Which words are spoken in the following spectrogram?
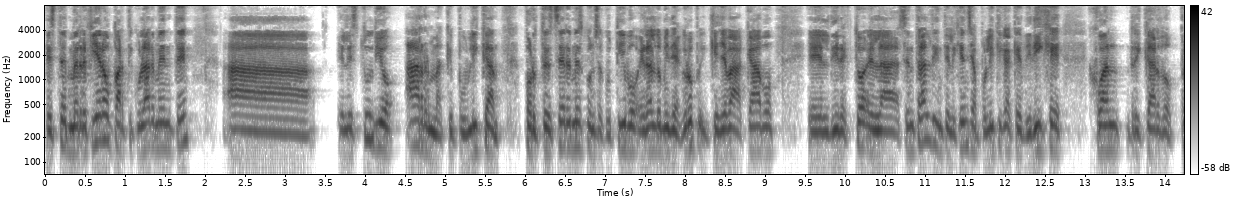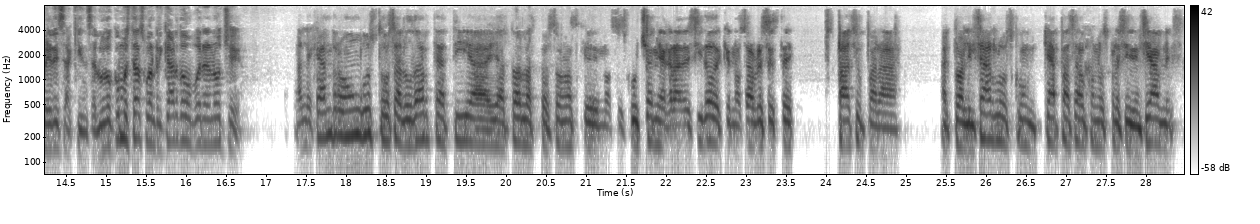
Este, me refiero particularmente a el estudio ARMA que publica por tercer mes consecutivo Heraldo Media Group y que lleva a cabo el director, la Central de Inteligencia Política que dirige Juan Ricardo Pérez, a quien saludo. ¿Cómo estás, Juan Ricardo? Buenas noches. Alejandro, un gusto saludarte a ti y a todas las personas que nos escuchan y agradecido de que nos abres este espacio para actualizarlos con qué ha pasado con los presidenciables.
